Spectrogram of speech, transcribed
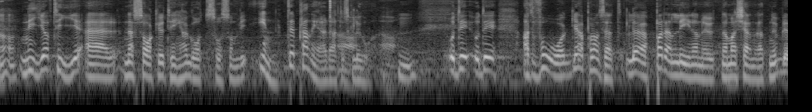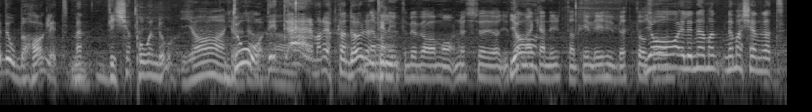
Ja. Nio av tio är när saker och ting har gått så som vi inte planerade att det skulle gå. Och, det, och det, att våga på något sätt löpa den linan ut när man känner att nu blev det obehagligt. Men vi kör på ändå. Ja, Då, det är där man öppnar dörren När man till... inte behöver ha manus utan Ja. man kan utan till i huvudet och Ja, eller när man, när man känner att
